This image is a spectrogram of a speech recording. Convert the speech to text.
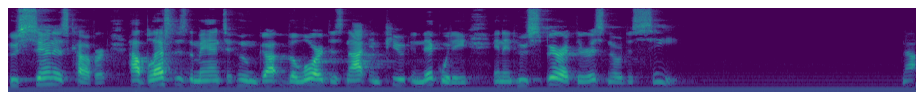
whose sin is covered. How blessed is the man to whom God, the Lord does not impute iniquity, and in whose spirit there is no deceit. Now,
